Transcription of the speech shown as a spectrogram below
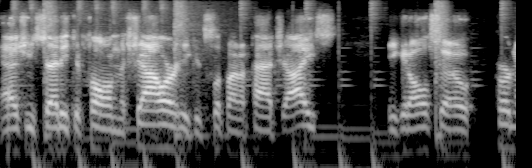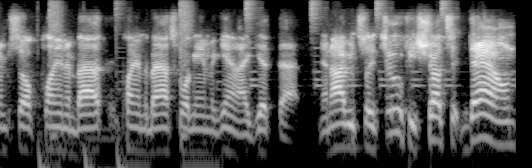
As you said, he could fall in the shower, he could slip on a patch of ice, he could also hurt himself playing in ba- playing the basketball game again. I get that, and obviously too, if he shuts it down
